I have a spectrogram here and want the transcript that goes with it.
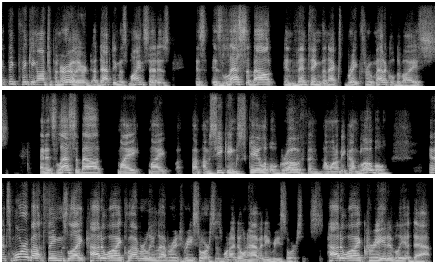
I think thinking entrepreneurially or adapting this mindset is is is less about inventing the next breakthrough medical device and it's less about my my I'm, I'm seeking scalable growth and I want to become global. And it's more about things like how do I cleverly leverage resources when I don't have any resources? How do I creatively adapt?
